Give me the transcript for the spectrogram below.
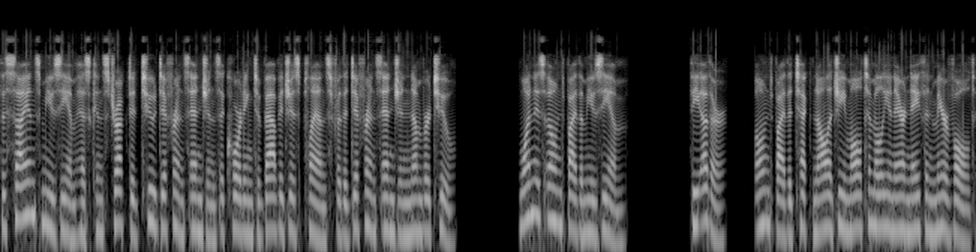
The Science Museum has constructed two difference engines according to Babbage's plans for the difference engine number 2. One is owned by the museum. The other, owned by the technology multimillionaire Nathan Myhrvold,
